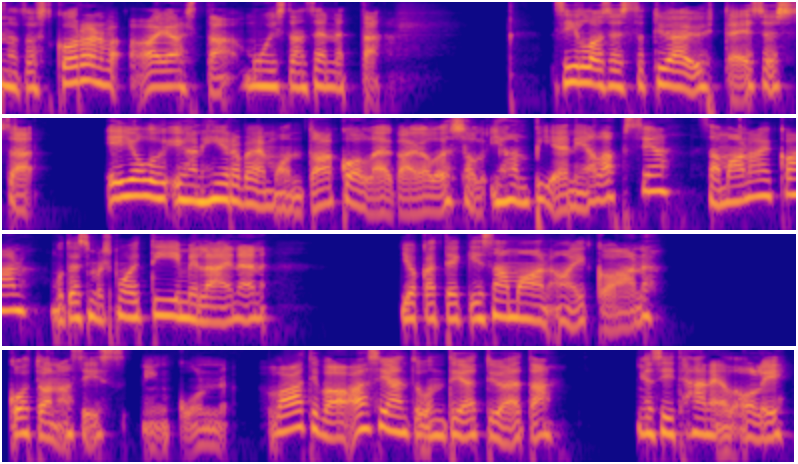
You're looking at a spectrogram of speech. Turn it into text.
No tuosta korona-ajasta muistan sen, että silloisessa työyhteisössä ei ollut ihan hirveän montaa kollegaa, joilla olisi ollut ihan pieniä lapsia samaan aikaan, mutta esimerkiksi mulla tiimiläinen, joka teki samaan aikaan kotona siis niin kuin vaativaa asiantuntijatyötä, ja sitten hänellä oli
